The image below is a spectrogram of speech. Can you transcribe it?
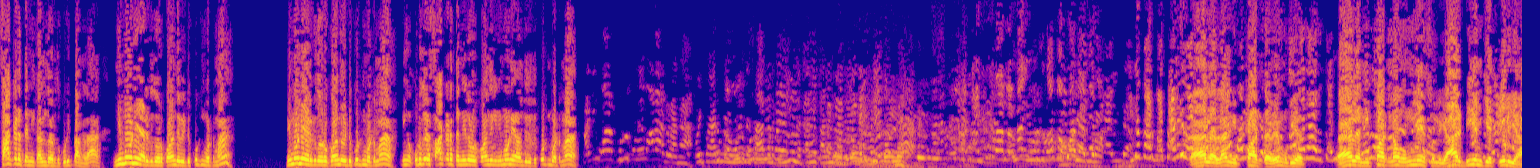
சாக்கடை தண்ணி கலந்து வரது குடிப்பாங்களா? நிமோனியா இருக்குது ஒரு குழந்தை வீட்டு கூட்டு போட்டுமா நிமோனியா இருக்குது ஒரு குழந்தை வீட்டு கூட்டு போட்டுமா நீங்க குடுக்குற சாக்கடை தண்ணியில ஒரு குழந்தைக்கு நிமோனியா வந்துக்குது கூட்டு போட்டுமா வேலை எல்லாம் நிப்பாட்டவே முடியாது. வேலை நிப்பாட்டினா உண்மையை சொல்லு. யாரு டிஎம்கே கூலியா?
